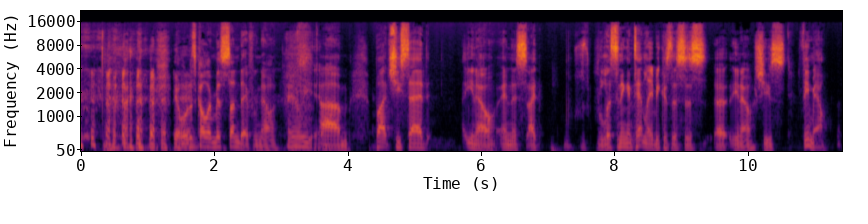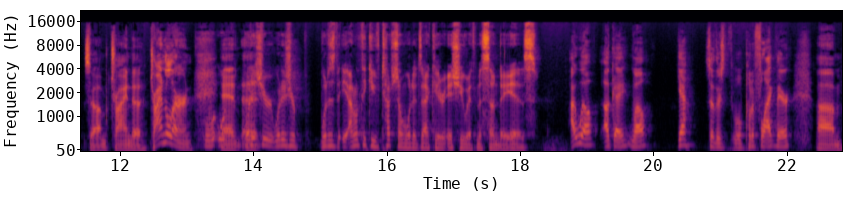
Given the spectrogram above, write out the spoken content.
yeah, we'll just call her Miss Sunday from now on. Hell yeah. Um, but she said, you know, and this I was listening intently because this is, uh, you know, she's female, so I'm trying to trying to learn. What, what- and what uh, is your what is your what is the I don't think you've touched on what exactly your issue with Miss Sunday is. I will. Okay. Well, yeah. So there's we'll put a flag there. Um,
